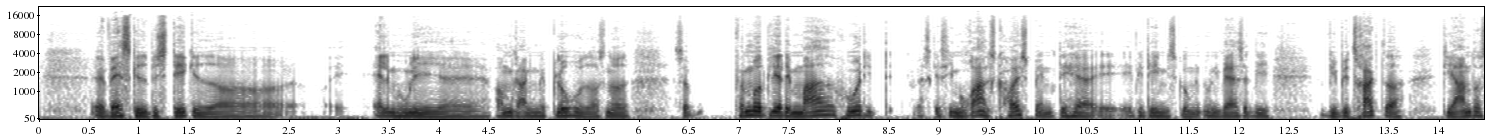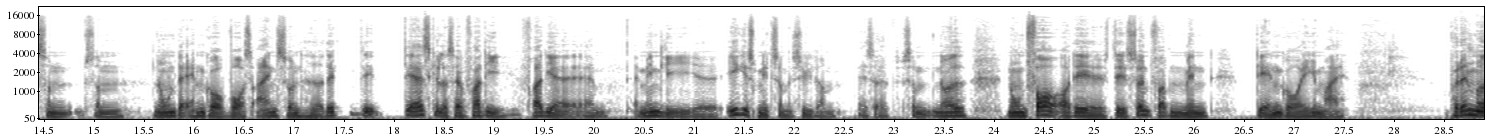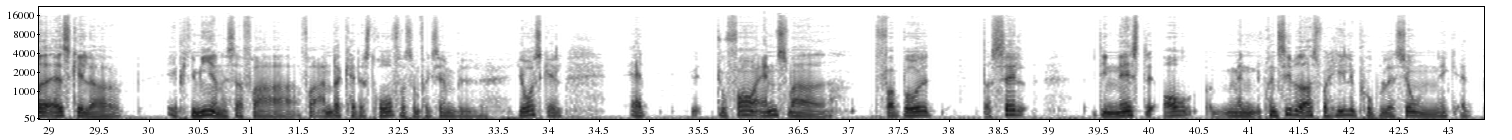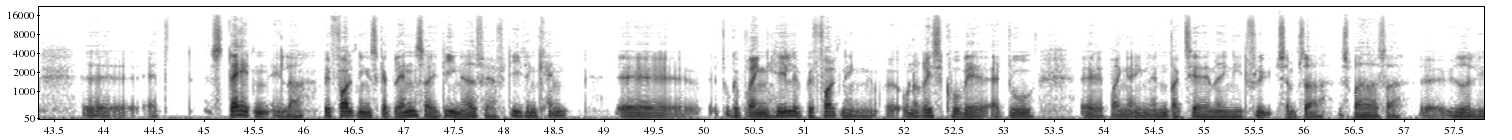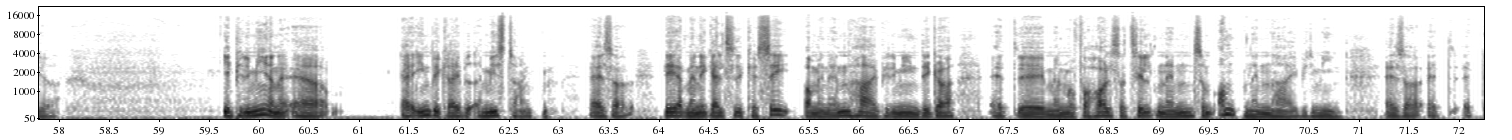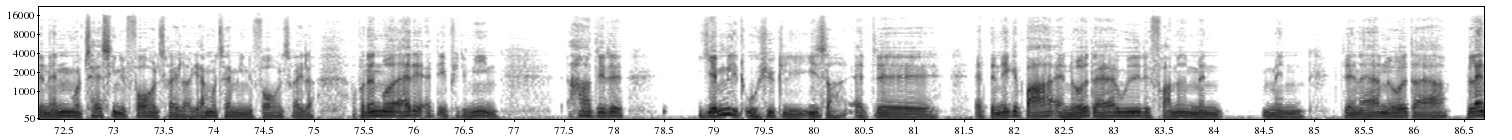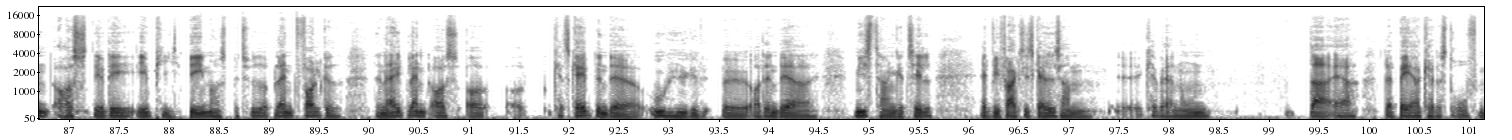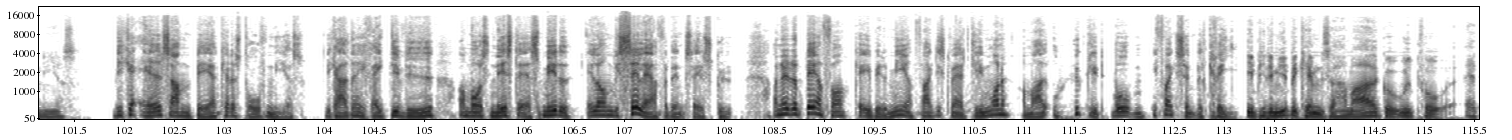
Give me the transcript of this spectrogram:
øh, vasket bestikket og alle mulige øh, omgange med blod og sådan noget. Så på en måde bliver det meget hurtigt, hvad skal jeg sige, moralsk højspændt, det her øh, epidemiske univers, at vi, vi betragter de andre som, som nogen, der angår vores egen sundhed. Og det, det, det adskiller sig jo fra de, fra de øh, almindelige øh, ikke-smitsomme sygdomme. Altså som noget, nogen får, og det, det er synd for dem, men det angår ikke mig. På den måde adskiller epidemierne sig fra, fra andre katastrofer, som for eksempel jordskæl, at du får ansvaret for både dig selv, din næste, og, men i princippet også for hele populationen, ikke? At, øh, at staten eller befolkningen skal blande sig i din adfærd, fordi den kan øh, du kan bringe hele befolkningen øh, under risiko ved, at du øh, bringer en eller anden bakterie med ind i et fly, som så spreder sig øh, yderligere. Epidemierne er, er indbegrebet af mistanken. Altså det, at man ikke altid kan se, om en anden har epidemien, det gør, at øh, man må forholde sig til den anden, som om den anden har epidemien. Altså at, at den anden må tage sine forholdsregler, og jeg må tage mine forholdsregler. Og på den måde er det, at epidemien har dette hjemligt uhyggelige i sig, at, øh, at den ikke bare er noget, der er ude i det fremmede, men, men den er noget, der er blandt os. Det er jo det, epidemos betyder, blandt folket. Den er i blandt os og, og kan skabe den der uhygge øh, og den der mistanke til, at vi faktisk alle sammen øh, kan være nogen, der er der bærer katastrofen i os. Vi kan alle sammen bære katastrofen i os. Vi kan aldrig rigtig vide, om vores næste er smittet, eller om vi selv er for den sags skyld. Og netop derfor kan epidemier faktisk være et glimrende og meget uhyggeligt våben i for eksempel krig. Epidemibekæmpelse har meget gået ud på at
